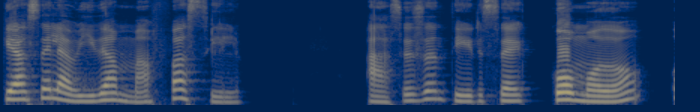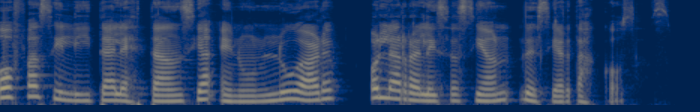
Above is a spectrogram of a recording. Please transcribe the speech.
que hace la vida más fácil. Hace sentirse cómodo o facilita la estancia en un lugar o la realización de ciertas cosas.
